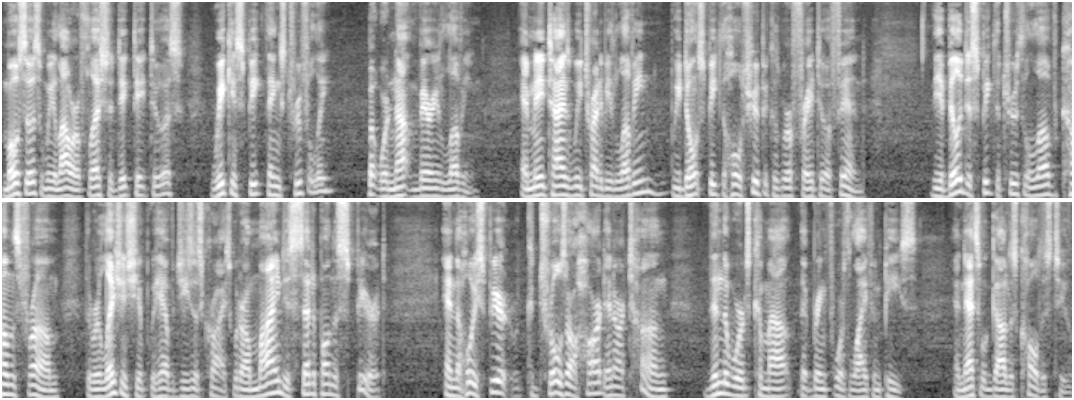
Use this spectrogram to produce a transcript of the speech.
Most of us, when we allow our flesh to dictate to us, we can speak things truthfully, but we're not very loving. And many times we try to be loving, we don't speak the whole truth because we're afraid to offend. The ability to speak the truth in love comes from the relationship we have with Jesus Christ. When our mind is set upon the Spirit and the Holy Spirit controls our heart and our tongue, then the words come out that bring forth life and peace. And that's what God has called us to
